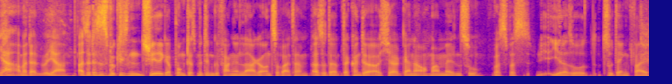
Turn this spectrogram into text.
Ja, aber da, ja, also das ist wirklich ein schwieriger Punkt, das mit dem Gefangenenlager und so weiter. Also da, da könnt ihr euch ja gerne auch mal melden zu, was, was ihr da so zu denkt, weil.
